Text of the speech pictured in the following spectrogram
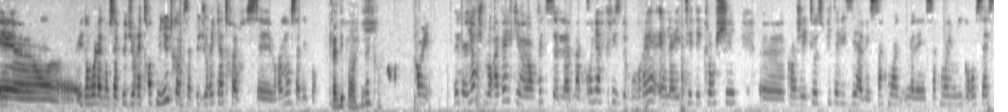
Et, euh, et donc voilà, donc ça peut durer 30 minutes comme ça peut durer 4 heures. C'est vraiment ça dépend. Ça dépend, ouais. D'accord. Oui. D'ailleurs, je me rappelle que en fait, la- ma première crise de Bouvray, elle a été déclenchée euh, quand j'ai été hospitalisée à mes 5 mois, mes cinq mois et demi de grossesse,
